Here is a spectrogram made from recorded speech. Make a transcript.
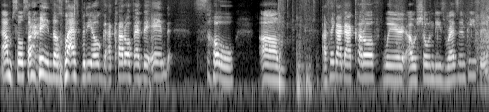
I'm so sorry the last video got cut off at the end. So, um, I think I got cut off where I was showing these resin pieces.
